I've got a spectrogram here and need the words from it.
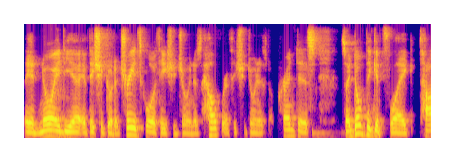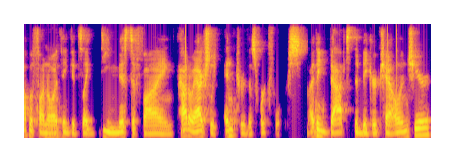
They had no idea if they should go to trade school, if they should join as a helper, if they should join as an apprentice. So I don't think it's like top of funnel. I mm-hmm. think it's like demystifying how do I actually enter this workforce. I think that's the bigger challenge here.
